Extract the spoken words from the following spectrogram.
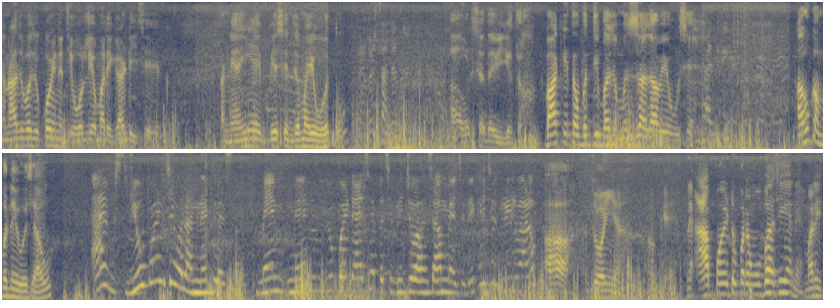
અને આજુબાજુ કોઈ નથી ઓલી અમારી ગાડી છે અને અહીંયા બેસીને જમાય એવું હતો. હા વરસાદ આવી ગયો તો. બાકી તો બધી બાજુ મજા જ આવે એવું છે. આ શું કામ બનાવ્યું છે આવું? આ વ્યૂ પોઈન્ટ છે ઓલા નેકલેસ મેન મેન વ્યૂ પોઈન્ટ આ છે પછી બીજો આ સામે છે. દેખાય છે ગ્રીલ વાળો? હા જો અહીંયા. ઓકે ને આ પોઈન્ટ ઉપર અમે ઊભા છીએ ને મારી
